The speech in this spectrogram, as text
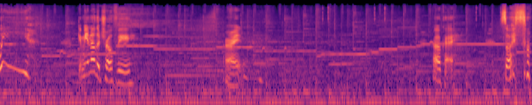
Whee! Give me another trophy. Alright. Okay. So I still,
